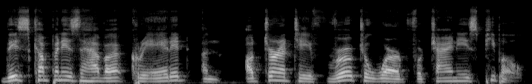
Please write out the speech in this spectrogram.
These companies have uh, created an alternative virtual world for Chinese people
